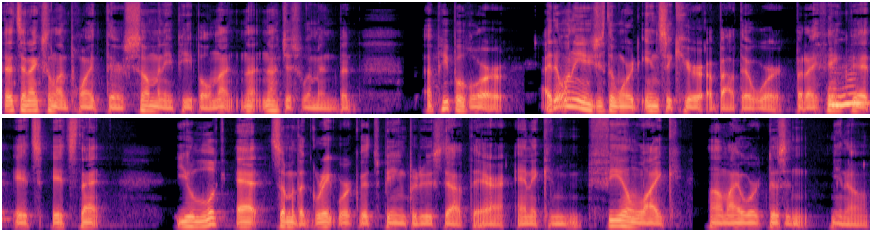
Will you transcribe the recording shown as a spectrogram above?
that's an excellent point. There's so many people, not not not just women, but uh, people who are. I don't want to use the word insecure about their work, but I think mm-hmm. that it's it's that you look at some of the great work that's being produced out there, and it can feel like uh, my work doesn't, you know,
